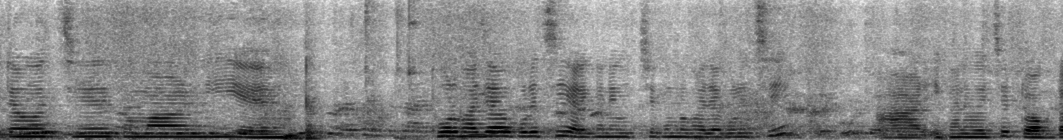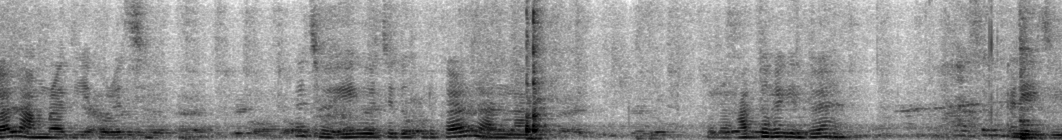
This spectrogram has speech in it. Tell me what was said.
এটা হচ্ছে তোমার ইয়ে থোর ভাজাও করেছি, আর এখানে উচ্ছে কুমড়ো ভাজা করেছি, আর এখানে হয়েছে টক ডাল, আমরা দিয়ে করেছি। বুঝেছ? এই হয়েছে দুপুরকার রান্না। হাত ধোবে কিন্তু হ্যাঁ? আর এই যে।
